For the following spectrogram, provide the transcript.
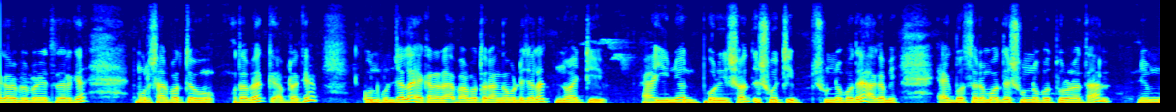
এগারো ফেব্রুয়ারি তাদেরকে মূল সারপত্র মোতাবেক আপনাকে কোন কোন জেলা, এখানে পার্বত্য রাঙ্গামাটি জেলা নয়টি হ্যাঁ ইউনিয়ন পরিষদ সচিব শূন্য পদে। আগামী এক বছরের মধ্যে শূন্য পদ পূরণে তার নিম্ন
